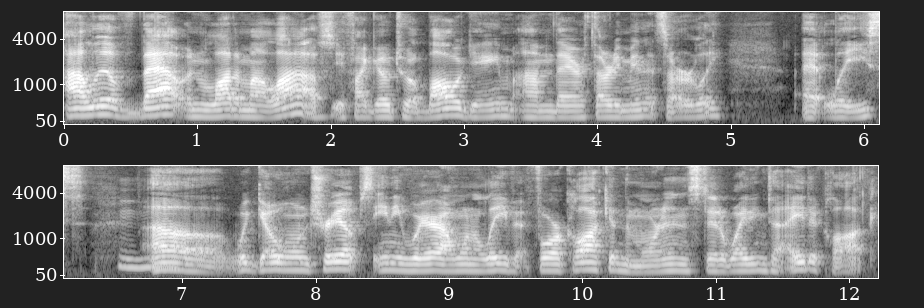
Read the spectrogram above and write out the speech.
I live that in a lot of my lives. If I go to a ball game, I'm there 30 minutes early, at least. Mm-hmm. Uh, we go on trips anywhere. I want to leave at four o'clock in the morning instead of waiting to eight o'clock.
